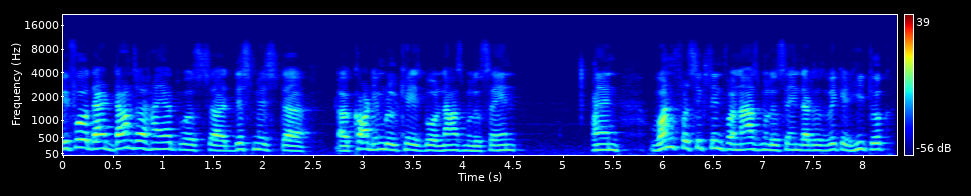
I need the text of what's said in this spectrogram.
before that, Danza Hyatt was uh, dismissed, uh, caught Imrul Kayes ball Nazmul Hossain. And 1 for 16 for Nazmul Hossain, that was the wicket he took.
